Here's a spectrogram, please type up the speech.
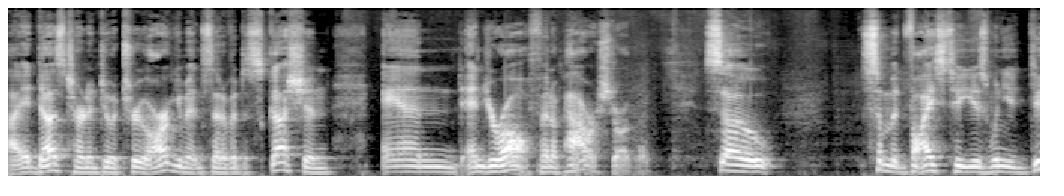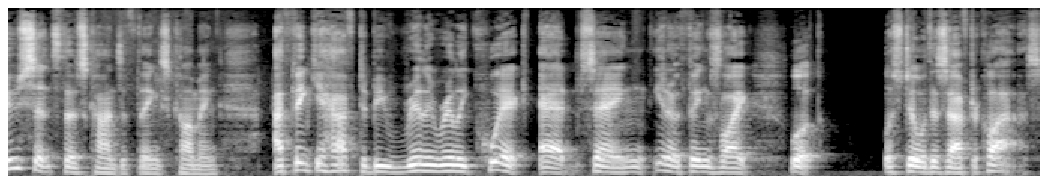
uh, it does turn into a true argument instead of a discussion and and you're off in a power struggle. So some advice to you is when you do sense those kinds of things coming i think you have to be really really quick at saying you know things like look let's deal with this after class.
